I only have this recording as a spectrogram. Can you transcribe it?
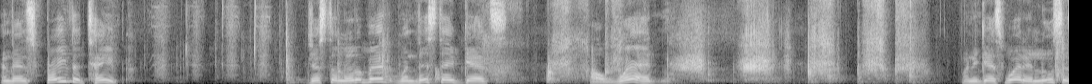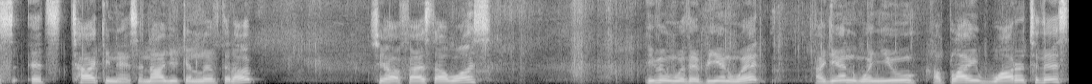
and then spray the tape just a little bit. When this tape gets uh, wet, when it gets wet, it loses its tackiness and now you can lift it up. See how fast that was? Even with it being wet. Again, when you apply water to this,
